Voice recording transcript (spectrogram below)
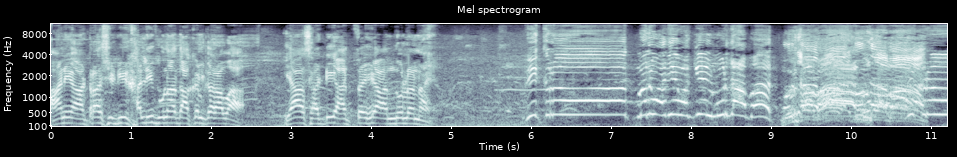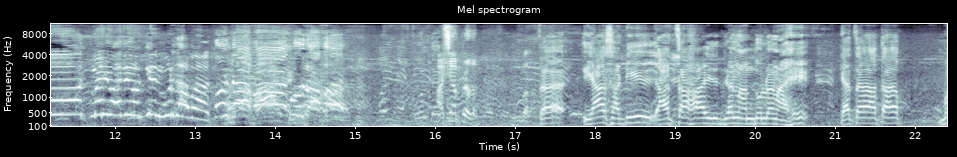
आणि अट्रॉसिटी खाली गुन्हा दाखल करावा यासाठी आजचं हे आंदोलन आहे. विकृत मनवादी वकील मुर्दाबाद. मुर्दाबाद मुर्दाबाद. विकृत मनवादी वकील मुर्दाबाद. मुर्दाबाद मुर्दाबाद. अशा प्रकार तर यासाठी आजचा हा जन आंदोलन आहे. याचा आता ब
